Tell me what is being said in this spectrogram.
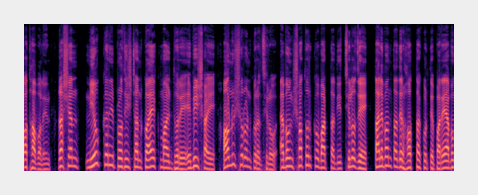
কথা বলেন। রাশিয়ান নিয়োগকারী প্রতিষ্ঠান কয়েক মাস ধরে এ বিষয়ে অনুসরণ করেছিল এবং সতর্ক বার্তা দিচ্ছিল যে তালেবান তাদের হত্যা করতে পারে এবং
